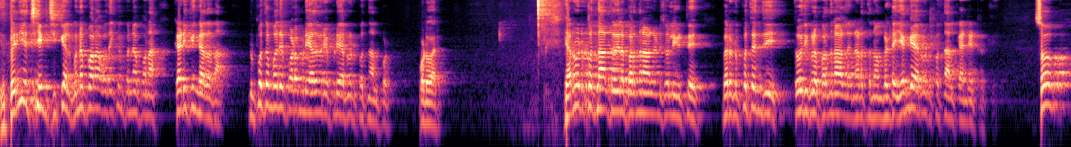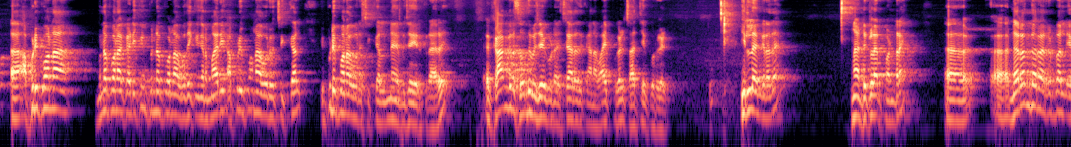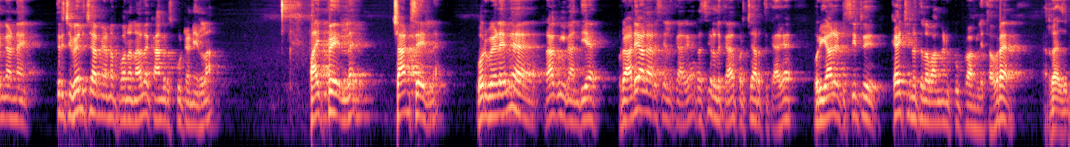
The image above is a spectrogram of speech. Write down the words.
இது பெரிய சீட் சிக்கல். முன்ன போனா உதைக்கும் பின்ன போனா கடிக்கும் கதை தான். முப்பத்தொன்பதே போட முடியாதவர் எப்படி இரநூத்தி முப்பத்தி நாலு போடு போடுவார்? இரநூத்தி முப்பத்தி நாலு தொகுதியில் பிறந்த நாள்னு சொல்லிக்கிட்டு வெறும் முப்பத்தஞ்சு தொகுதிக்குள்ள பிறந்த நாள் நடத்தினவங்கள்ட்ட எங்க இரநூத்தி முப்பத்தி நாலு கேண்டிடேட் இருக்கு ஸோ அப்படி போனா முன்ன போனால் கடிக்கும் பின்ன போனால் உதைக்குங்கிற மாதிரி அப்படி போனால் ஒரு சிக்கல் இப்படி போனால் ஒரு சிக்கல்னு விஜய் இருக்கிறாரு. காங்கிரஸ் வந்து விஜய் கூட சேரதுக்கான வாய்ப்புகள் சாத்தியக்கூறுகள் இல்லைங்கிறத நான் டிக்ளேர் பண்ணுறேன் நிரந்தர ரிபல் எங்கள் அண்ணன் திருச்சி வேலுச்சாமி அண்ணன் போனனால காங்கிரஸ் கூட்டணியெல்லாம் வாய்ப்பே இல்லை சான்ஸே இல்லை. ஒரு வேளையில் ராகுல் காந்தியை ஒரு அடையாள அரசியலுக்காக ரசிகர்களுக்காக பிரச்சாரத்துக்காக ஒரு ஏழு எட்டு சீட்டு கை சின்னத்தில் வாங்கன்னு கூப்பிடுவாங்களே தவிர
